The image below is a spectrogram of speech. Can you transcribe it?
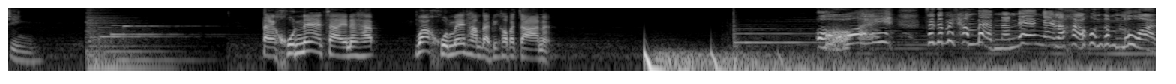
จริง แต่คุณแน่ใจนะครับ ว่าคุณไม่ได้ทำแบบที่เขาประจานอะโอ๊ย ฉันจะไปทำแบบนั้นได้ยังไงล่ะคะคุณตำรวจ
